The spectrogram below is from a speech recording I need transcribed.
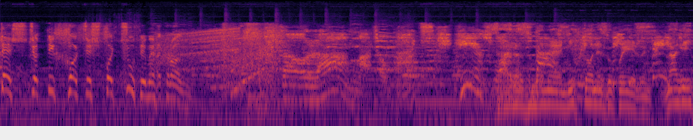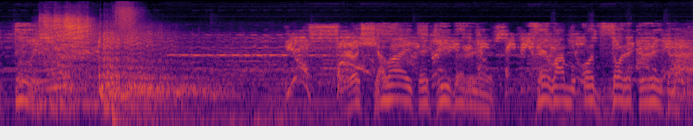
те, що ти хочеш почути, Мегатрон. Зараз мене ніхто не зупинить. Навіть ти. Прощавайте, кібери. Це вам от зорекрита.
